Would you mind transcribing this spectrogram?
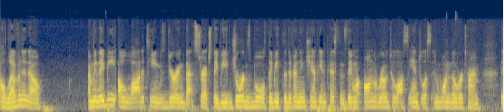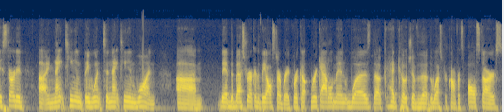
11 and 0. I mean, they beat a lot of teams during that stretch. They beat Jordan's Bulls. They beat the defending champion Pistons. They went on the road to Los Angeles and won in overtime. They started uh, in 19 and they went to 19 and one. Um, they had the best record of the All Star break. Rick, Rick Adelman was the head coach of the, the Western Conference All Stars.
